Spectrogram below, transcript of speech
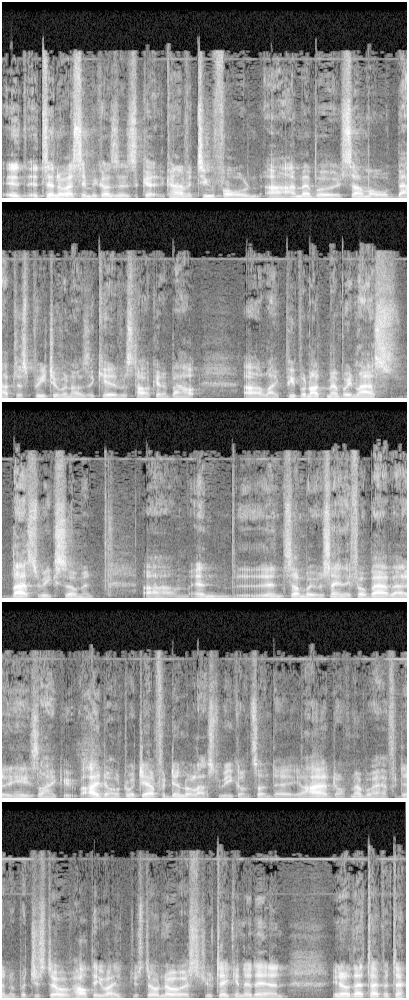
it, it's interesting because it's kind of a twofold. Uh, I remember some old Baptist preacher when I was a kid was talking about uh, like people not remembering last last week's sermon. Um, and then somebody was saying they feel bad about it, and he's like, I don't. What you have for dinner last week on Sunday? I don't remember what I had for dinner, but you're still healthy, right? You're still nourished. You're taking it in, you know, that type of thing.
